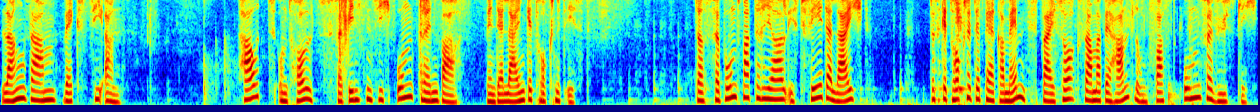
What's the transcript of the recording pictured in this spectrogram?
langsam wächst sie an. Haut und Holz verbinden sich untrennbar, wenn der Leim getrocknet ist. Das Verbundmaterial ist federleicht, das getrocknete Pergament bei sorgsamer Behandlung fast unverwüstlich.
